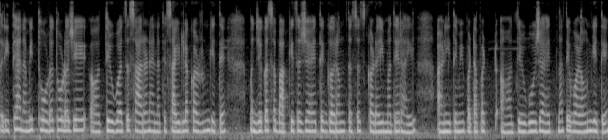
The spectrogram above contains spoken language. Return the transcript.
तर इथे आहे ना मी थोडं थोडं जे तिळगुळाचं सारण आहे ना ते साईडला काढून घेते. म्हणजे कसं बाकीचं जे आहे ते गरम तसंच कढईमध्ये राहील आणि इथे मी पटापट तिळगूळ तिळगुळ जे आहेत ना ते वळवून घेते.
